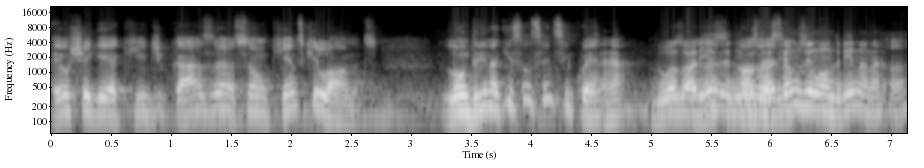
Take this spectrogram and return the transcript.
Eu cheguei aqui de casa, são 500 quilômetros. Londrina aqui são 150. É, duas horinhas, né? nós duas descemos em Londrina, né? Ah.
